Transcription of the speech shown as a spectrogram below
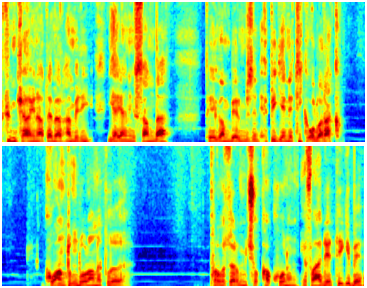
bütün kainata merhameti yayan insanda Peygamberimizin epigenetik olarak kuantum dolanıklığı Profesör Michio Kaku'nun ifade ettiği gibi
